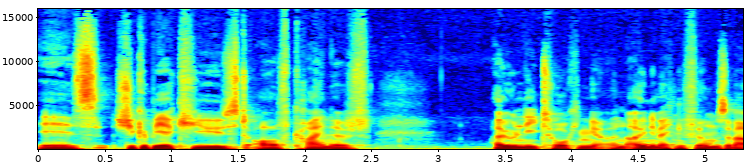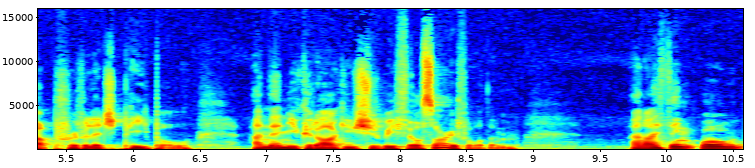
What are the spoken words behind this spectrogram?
is she could be accused of kind of only talking and only making films about privileged people and then you could argue should we feel sorry for them and i think well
